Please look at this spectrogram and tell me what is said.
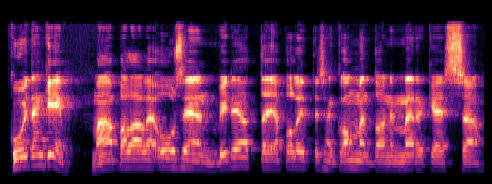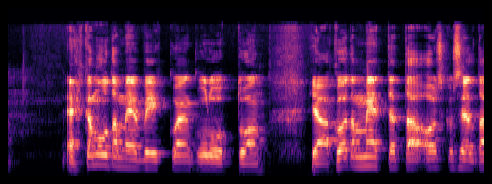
Kuitenkin, mä palailen uusien videoiden ja poliittisen kommentoinnin merkeissä ehkä muutamien viikkojen kuluttua. Ja koitan miettiä, että olisiko sieltä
